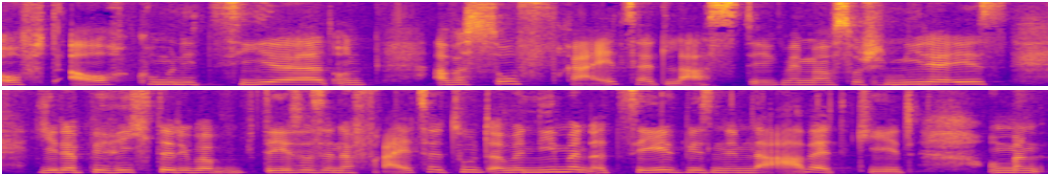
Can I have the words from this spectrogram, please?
oft auch kommuniziert und aber so freizeitlastig. Wenn man auf Social Media ist, jeder berichtet über das, was er in der Freizeit tut, aber niemand erzählt, wie es in der Arbeit geht. Und man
